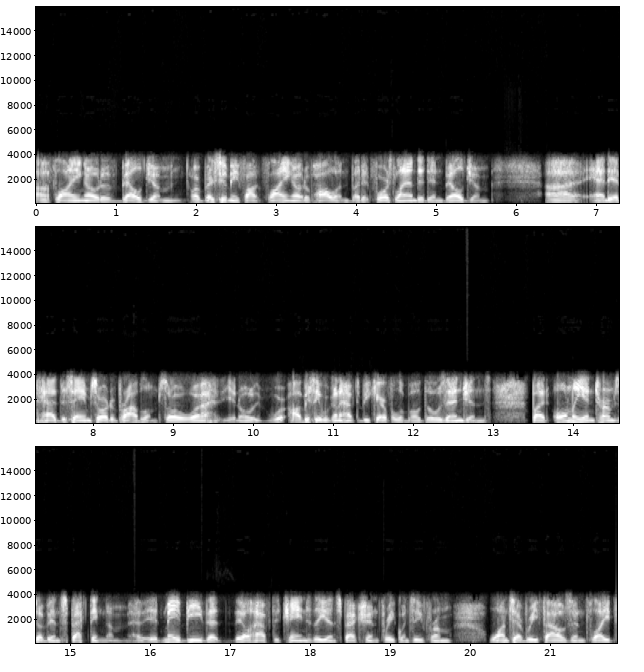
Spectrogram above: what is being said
uh, flying out of Belgium, or excuse me, flying out of Holland, but it force landed in Belgium uh, and it had the same sort of problem. So uh, you know, we're, obviously we're going to have to be careful about those engines, but only in terms of inspecting them. It may be that they'll have to change the inspection frequency from once every thousand flights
